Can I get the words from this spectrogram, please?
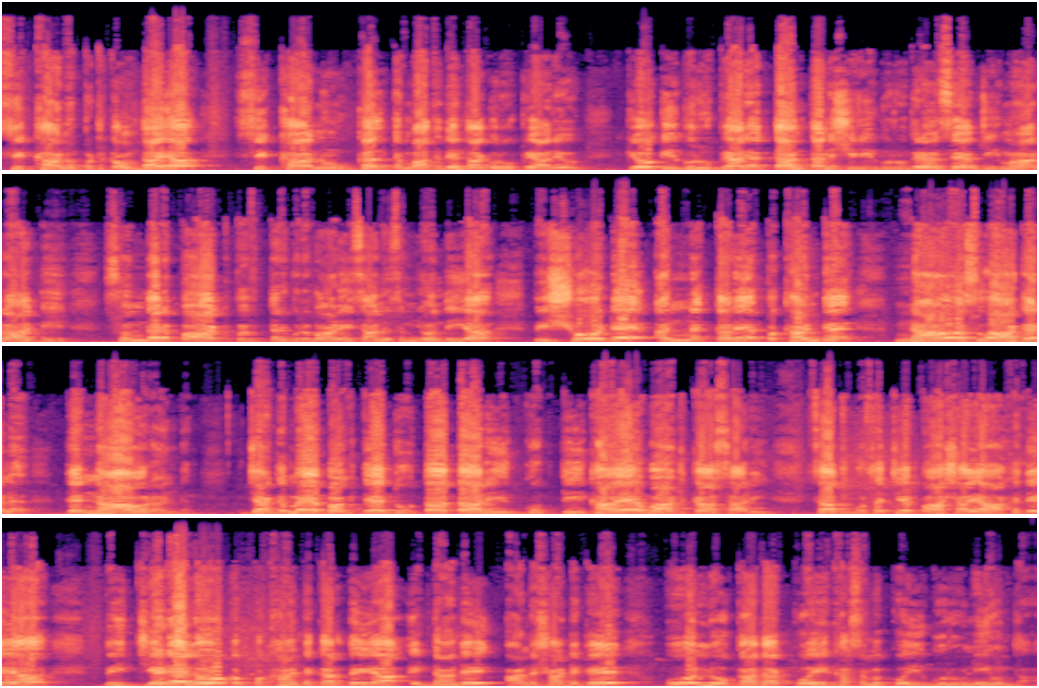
ਸਿੱਖਾਂ ਨੂੰ ਭਟਕਾਉਂਦਾ ਆ, ਸਿੱਖਾਂ ਨੂੰ ਗਲਤ ਮਤ ਦਿੰਦਾ ਗੁਰੂ ਪਿਆਰਿਓ, ਕਿਉਂਕਿ ਗੁਰੂ ਪਿਆਰਿਓ ਧੰਨ ਧੰਨ ਸ੍ਰੀ ਗੁਰੂ ਗ੍ਰੰਥ ਸਾਹਿਬ ਜੀ ਮਹਾਰਾਜ ਦੀ ਸੁੰਦਰ ਪਾਕ ਪਵਿੱਤਰ ਗੁਰਬਾਣੀ ਸਾਨੂੰ ਸਮਝਾਉਂਦੀ ਆ ਵੀ ਛੋਡੇ ਅੰਨ ਕਰੇ ਪਖੰਡ, ਨਾ ਉਹ ਸੁਹਾਗਨ ਤੇ ਨਾ ਹੋ ਰੰਡ। ਜਗ ਮੈਂ ਬਗਤੇ ਦੂਤਾ ਧਾਰੀ, ਗੁਪਤੀ ਖਾਏ ਵਾਟਕਾ ਸਾਰੀ। ਸਤਿਗੁਰ ਸੱਚੇ ਪਾਤਸ਼ਾਹ ਆਖਦੇ ਆ ਵੀ ਜਿਹੜੇ ਲੋਕ ਪਖੰਡ ਕਰਦੇ ਆ, ਇਦਾਂ ਦੇ ਅੰਨ ਛੱਡ ਕੇ, ਉਹ ਲੋਕਾਂ ਦਾ ਕੋਈ ਖਸਮ, ਕੋਈ ਗੁਰੂ ਨਹੀਂ ਹੁੰਦਾ।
